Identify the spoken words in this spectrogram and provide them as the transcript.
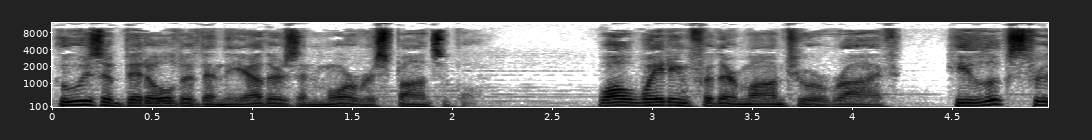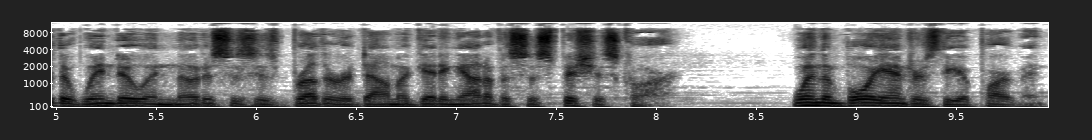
who is a bit older than the others and more responsible. While waiting for their mom to arrive, he looks through the window and notices his brother Adama getting out of a suspicious car. When the boy enters the apartment,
